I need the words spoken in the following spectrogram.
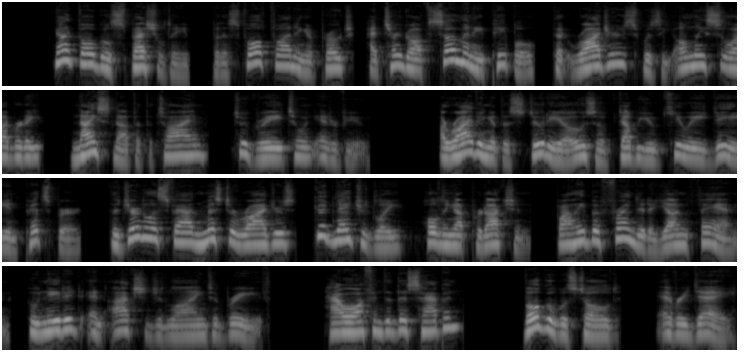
Not Vogel's specialty, but his fault finding approach had turned off so many people that Rogers was the only celebrity nice enough at the time to agree to an interview. Arriving at the studios of WQED in Pittsburgh, the journalist found Mr. Rogers good naturedly holding up production while he befriended a young fan who needed an oxygen line to breathe. How often did this happen? Vogel was told every day.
